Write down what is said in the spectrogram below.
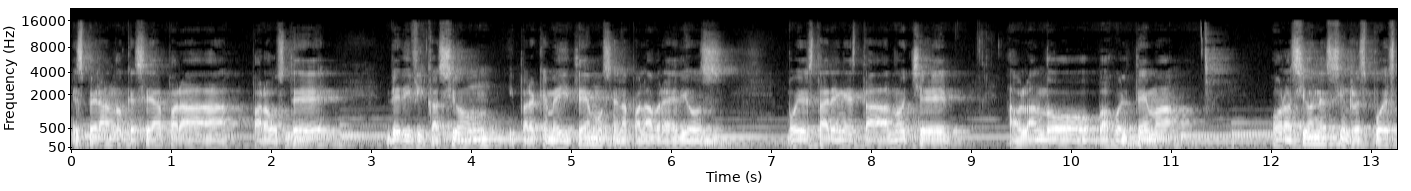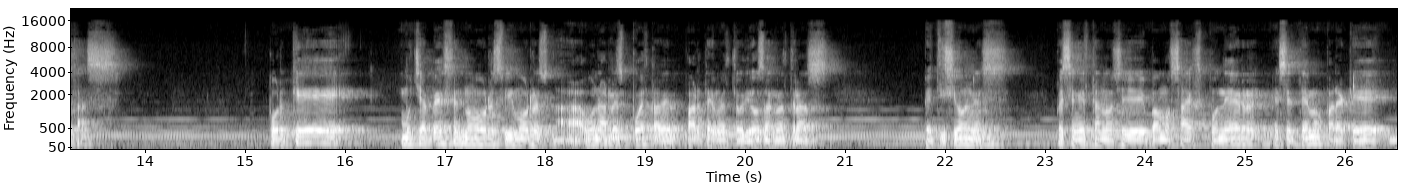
esperando que sea para, para usted de edificación y para que meditemos en la palabra de Dios. Voy a estar en esta noche hablando bajo el tema oraciones sin respuestas. ¿Por qué muchas veces no recibimos una respuesta de parte de nuestro Dios a nuestras peticiones? Pues en esta noche vamos a exponer ese tema para que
